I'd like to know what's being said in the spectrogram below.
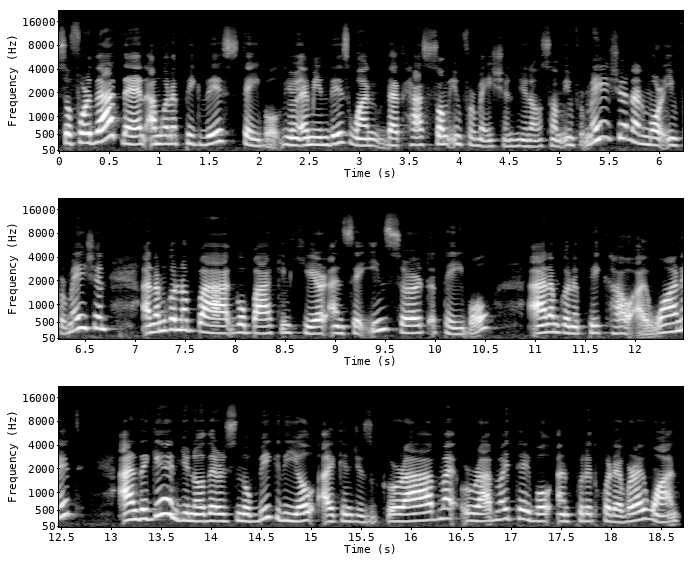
So for that, then I'm going to pick this table. You know, I mean, this one that has some information, you know, some information and more information. And I'm going to ba go back in here and say insert a table. And I'm going to pick how I want it. And again, you know, there's no big deal. I can just grab my, grab my table and put it wherever I want.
